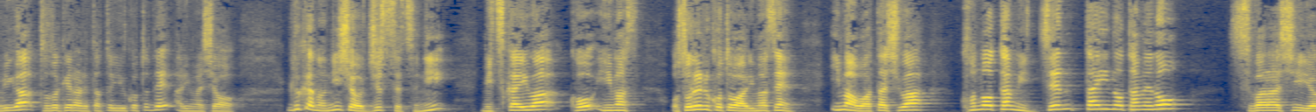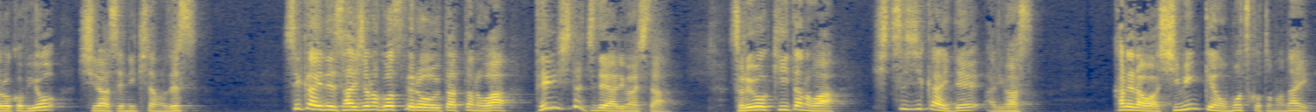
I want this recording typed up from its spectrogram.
びが届けられたということでありましょう。ルカの2章10節に、見つかいはこう言います。恐れることはありません。今私はこの民全体のための素晴らしい喜びを知らせに来たのです。世界で最初のゴスペルを歌ったのは天使たちでありました。それを聞いたのは羊飼いであります。彼らは市民権を持つことのない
